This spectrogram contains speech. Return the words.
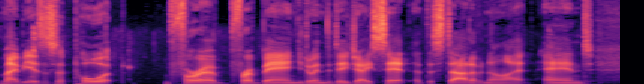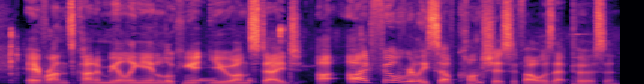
maybe as a support for a for a band, you're doing the DJ set at the start of night, and everyone's kind of milling in, looking at you on stage. I, I'd feel really self conscious if I was that person.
